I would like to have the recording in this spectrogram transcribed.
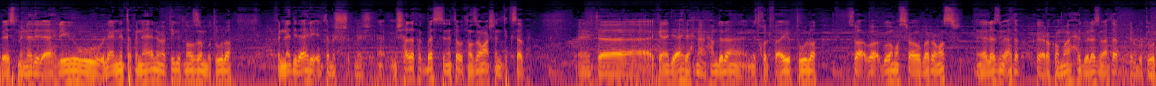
باسم النادي الأهلي. ولأن أنت في النهاية لما بتيجي تنظم بطولة في النادي الأهلي أنت مش مش مش هدفك بس إن أنت بتنظمها عشان تكسبها. يعني أنت كنادي أهلي إحنا الحمد لله ندخل في أي بطولة سواء جوه مصر أو بره مصر لازم هدفك رقم واحد ولازم هدفك البطولة.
